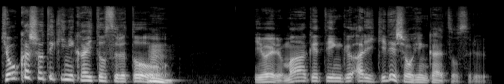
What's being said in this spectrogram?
教科書的に回答すると、うんいわゆるマーケティングありきで商品開発をする。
